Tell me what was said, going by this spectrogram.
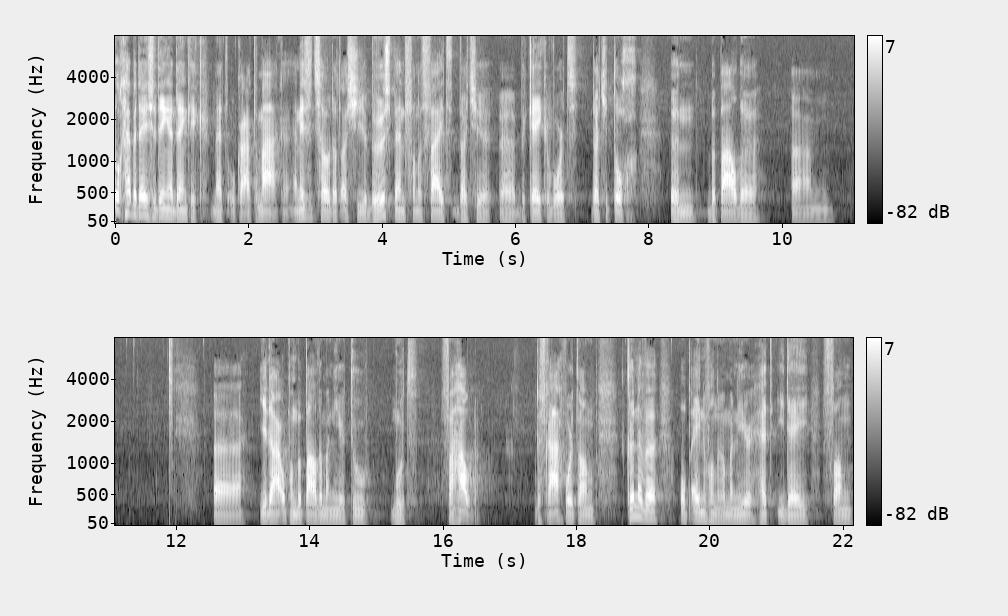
Toch hebben deze dingen, denk ik, met elkaar te maken. En is het zo dat als je je bewust bent van het feit dat je uh, bekeken wordt, dat je toch een bepaalde. Um, uh, je daar op een bepaalde manier toe moet verhouden. De vraag wordt dan: kunnen we op een of andere manier het idee van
